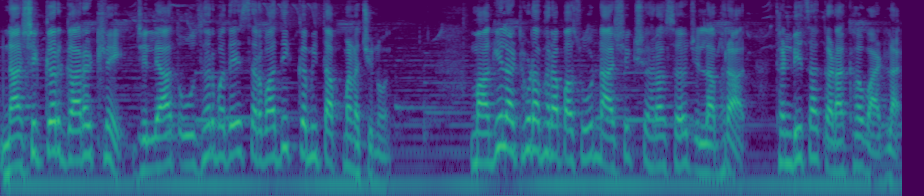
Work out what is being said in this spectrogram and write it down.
नाशिककर गारठले जिल्ह्यात ओझरमध्ये सर्वाधिक कमी तापमानाची नोंद. मागील आठवडाभरापासून नाशिक शहरासह जिल्हाभरात थंडीचा कडाखा वाढलाय.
